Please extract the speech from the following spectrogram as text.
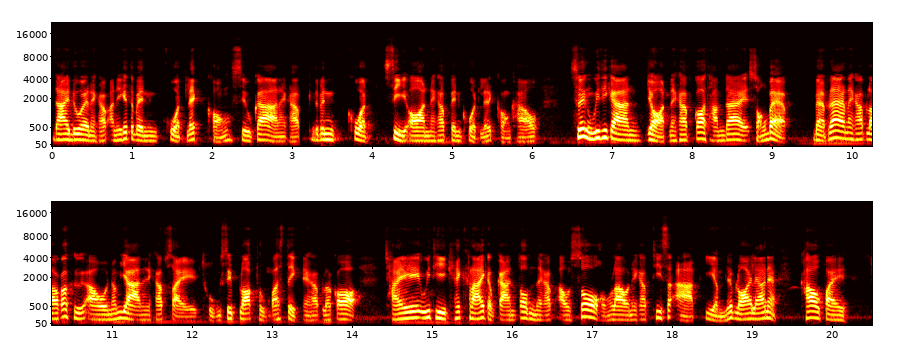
ได้ด้วยนะครับ อันนี้ก็จะเป็นขวดเล็กของซิลกานะครับ จะเป็นขวด 4 ออนนะครับ เป็นขวดเล็กของเขา ซึ่งวิธีการหยอดนะครับก็ทำได้ 2 แบบแบบแรกนะครับ เราก็คือเอาน้ำยาเนี่ยนะครับใส่ถุงซิปล็อกถุงพลาสติกนะครับแล้วก็ใช้วิธีคล้ายๆ กับการต้มนะครับ เอาโซ่ของเรานะครับที่สะอาดเอี่ยมเรียบร้อยแล้วเนี่ยเข้าไป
